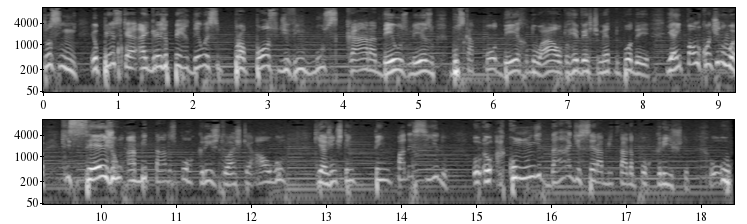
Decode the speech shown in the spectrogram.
Então, assim, eu penso que a a igreja perdeu esse propósito de vir buscar a Deus mesmo, buscar poder do alto, revestimento do poder. E aí, Paulo continua: que sejam habitados por Cristo, que eu acho que é algo que a gente tem, tem padecido. A comunidade ser habitada por Cristo, o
